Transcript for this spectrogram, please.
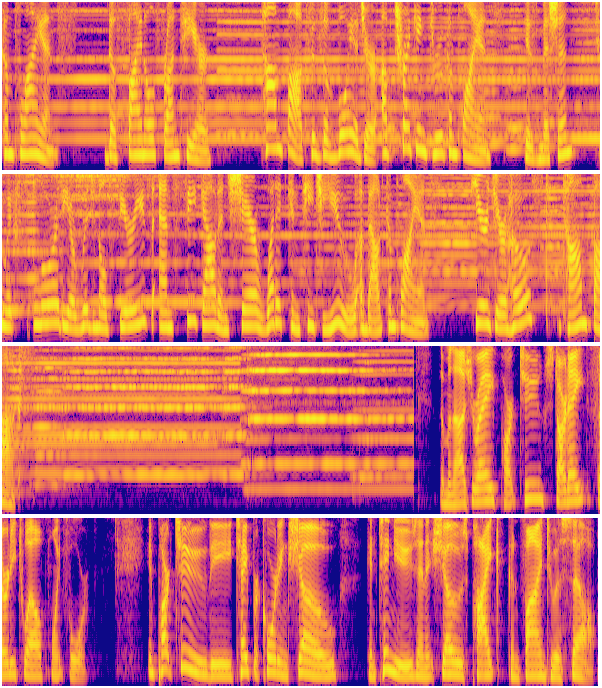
Compliance, the final frontier. Tom Fox is the voyager of trekking through compliance. His mission? To explore the original series and seek out and share what it can teach you about compliance. Here's your host, Tom Fox. The Menagerie, Part 2, Stardate, 3012.4. In part two, the tape recording show continues and it shows Pike confined to a cell.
